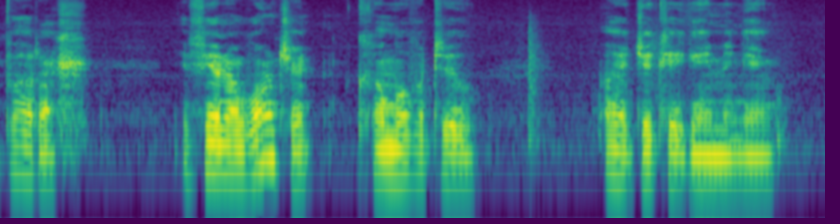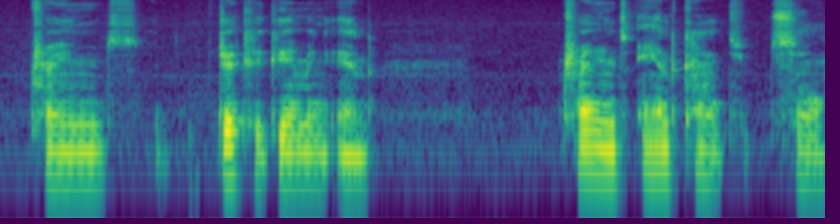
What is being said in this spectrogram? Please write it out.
But, uh, if you wanna watch it, come over to uh, JK Gaming and Trains, JK Gaming and Trains and Concerts, so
